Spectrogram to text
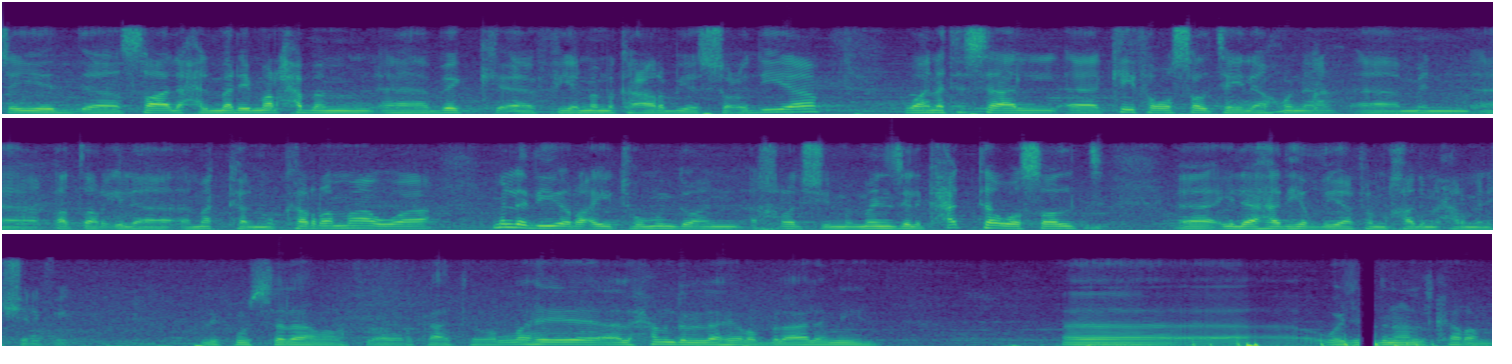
سيد صالح المري مرحبا بك في المملكة العربية السعودية. ونتساءل كيف وصلت إلى هنا من قطر إلى مكة المكرمة؟ وما الذي رأيته منذ أن أخرجت من منزلك حتى وصلت إلى هذه الضيافة من خادم الحرمين الشريفين؟ عليكم السلام ورحمة الله وبركاته. والله الحمد لله رب العالمين. وجدنا الكرم.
